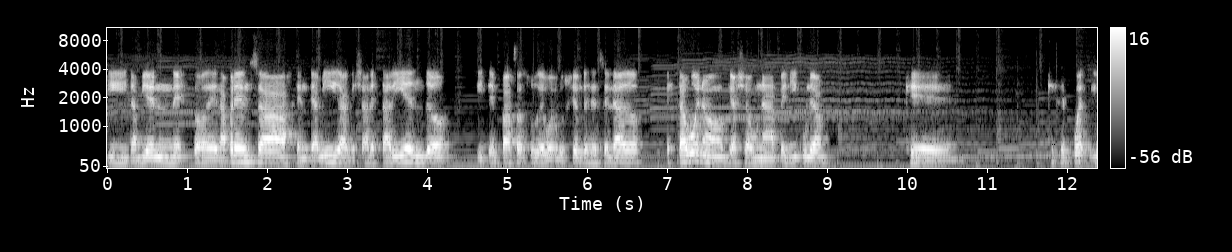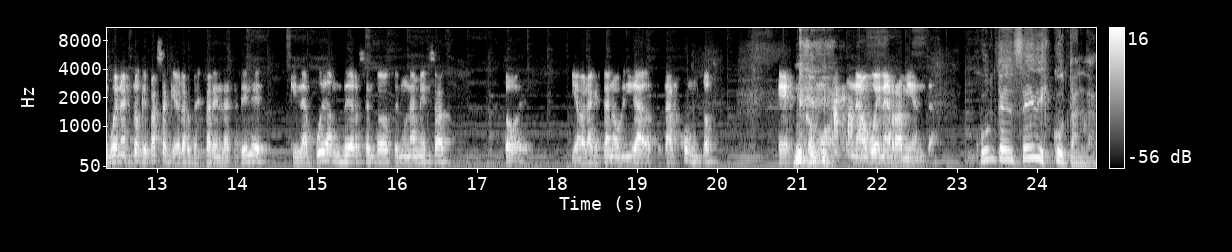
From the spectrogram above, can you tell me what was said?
y también esto de la prensa, gente amiga que ya la está viendo y te pasa su devolución desde ese lado. Está bueno que haya una película que, que se puede, y bueno, esto que pasa que ahora va a estar en la tele, que la puedan ver sentados en una mesa todos. Y ahora que están obligados a estar juntos, es como una buena herramienta. Júntense y discútanla.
